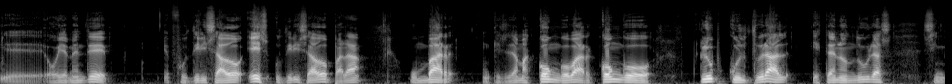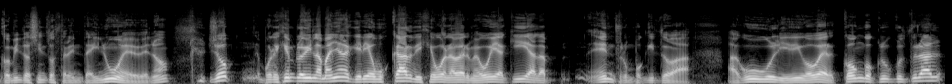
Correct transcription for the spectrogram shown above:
eh, obviamente fue utilizado, es utilizado para un bar que se llama Congo Bar, Congo Club Cultural, está en Honduras 5239, ¿no? Yo, por ejemplo, hoy en la mañana quería buscar, dije, bueno, a ver, me voy aquí a la, entro un poquito a, Google y digo, a ver, Congo Club Cultural,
